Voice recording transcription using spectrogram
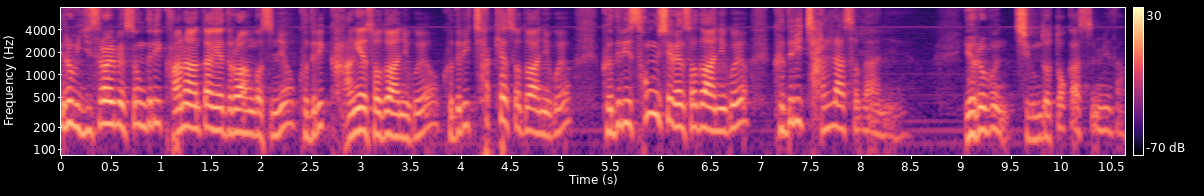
여러분 이스라엘 백성들이 가나안 땅에 들어간 것은요. 그들이 강해서도 아니고요. 그들이 착해서도 아니고요. 그들이 성실해서도 아니고요. 그들이 잘나서가 아니에요. 여러분 지금도 똑같습니다.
